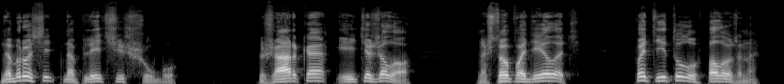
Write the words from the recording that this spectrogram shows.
набросить на плечи шубу. Жарко и тяжело. На что поделать? По титулу положено.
